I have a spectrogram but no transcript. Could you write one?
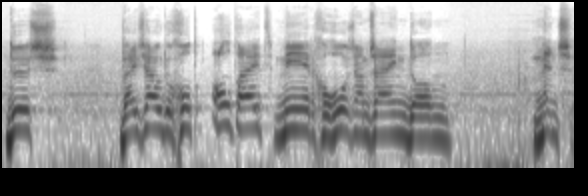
Dus wij zouden God altijd meer gehoorzaam zijn dan mensen.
